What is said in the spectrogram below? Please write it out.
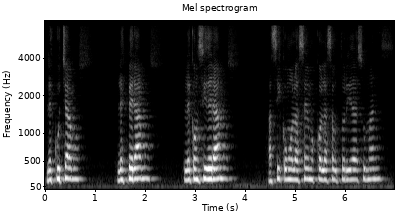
Le escuchamos, le esperamos, le consideramos, así como lo hacemos con las autoridades humanas.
